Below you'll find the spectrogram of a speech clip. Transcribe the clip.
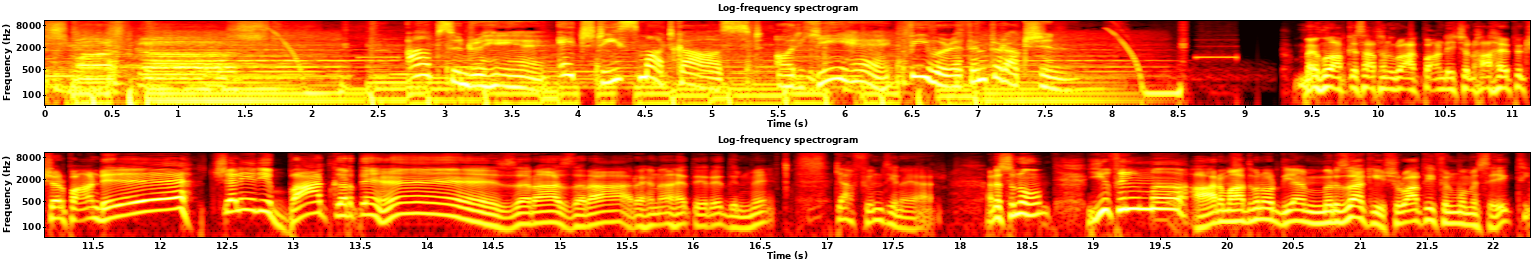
Smartcast. आप सुन रहे हैं एच डी स्मार्ट कास्ट और ये है फीवर एफ़ प्रोडक्शन मैं हूँ आपके साथ अनुराग पांडे चल रहा है पिक्चर पांडे। चलिए जी बात करते हैं। जरा जरा रहना है तेरे दिल में। क्या फ़िल्म थी ना यार? अरे सुनो ये फ़िल्म आर माधवन और दिया मिर्ज़ा की शुरुआती फ़िल्मों में से एक थी।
